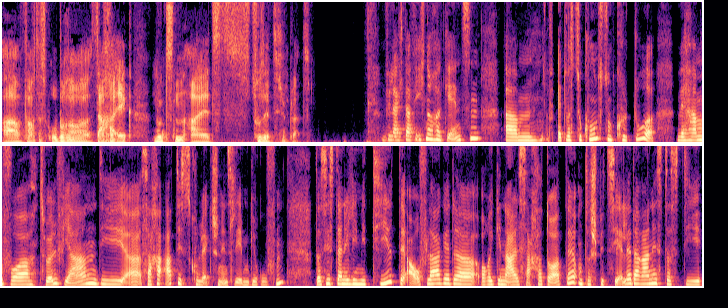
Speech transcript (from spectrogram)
äh, einfach das obere Sachereck nutzen als zusätzlichen Platz. Vielleicht darf ich noch ergänzen, ähm, etwas zu Kunst und Kultur. Wir haben vor zwölf Jahren die äh, Sacher Artists Collection ins Leben gerufen. Das ist eine limitierte Auflage der Original Sacher Torte und das Spezielle daran ist, dass die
